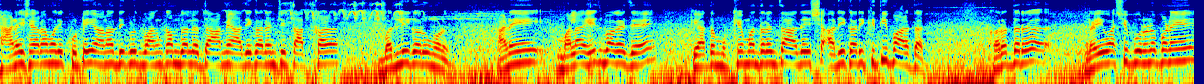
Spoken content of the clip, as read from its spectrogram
ठाणे शहरामध्ये कुठेही अनधिकृत बांधकाम झालं तर आम्ही अधिकाऱ्यांची तात्काळ बदली करू म्हणून. आणि मला हेच बघायचं आहे की आता मुख्यमंत्र्यांचा आदेश अधिकारी किती पाळतात? खरं तर रहिवासी पूर्णपणे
